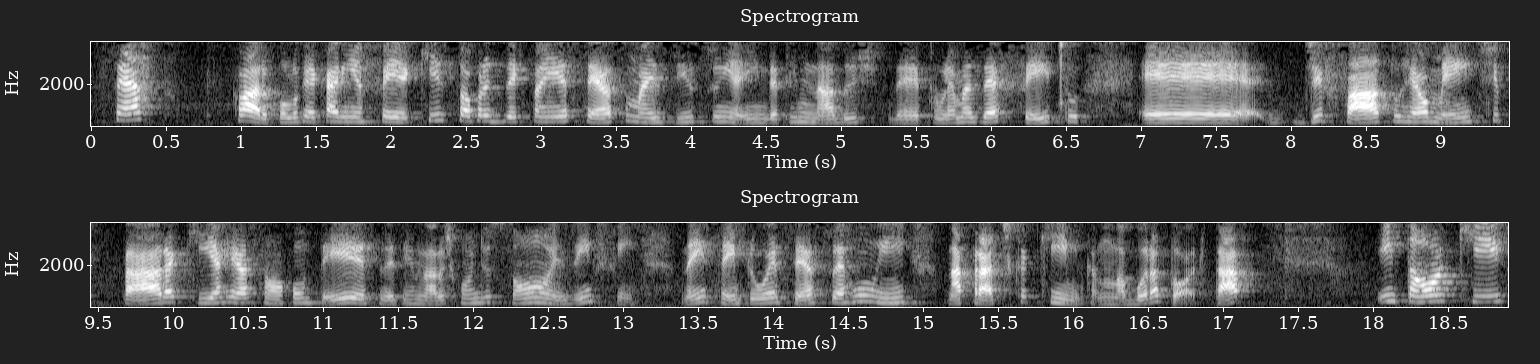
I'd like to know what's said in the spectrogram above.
Certo? Claro, coloquei a carinha feia aqui só para dizer que está em excesso, mas isso em, em determinados é, problemas é feito é, de fato, realmente, para que a reação aconteça em determinadas condições, enfim. Nem sempre o excesso é ruim na prática química, no laboratório, tá? Então, aqui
